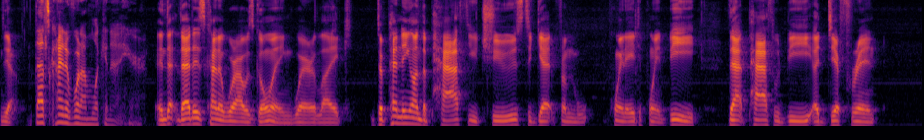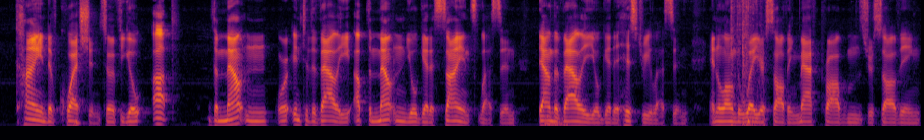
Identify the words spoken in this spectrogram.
Yeah. That's kind of what I'm looking at here. And that that is kind of where I was going, where like depending on the path you choose to get from point A to point B, that path would be a different kind of question. So if you go up the mountain or into the valley, up the mountain you'll get a science lesson, down the mm-hmm. valley you'll get a history lesson, and along the way you're solving math problems, you're solving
